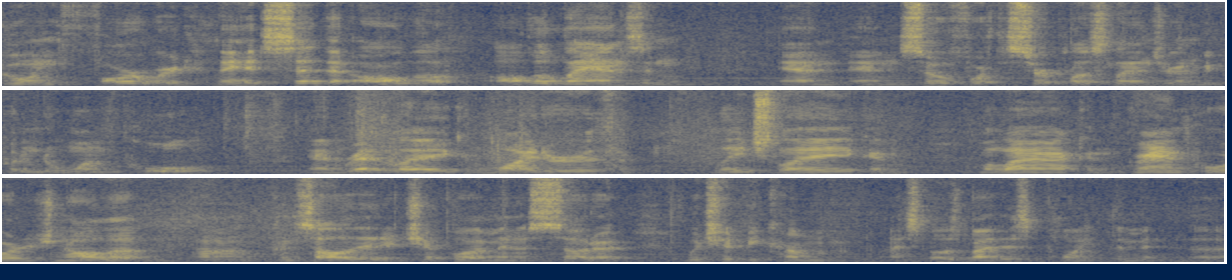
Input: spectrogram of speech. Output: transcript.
going forward, they had said that all the all the lands and and and so forth, the surplus lands are going to be put into one pool, and Red Lake and White Earth and Leech Lake and Lacs and Grand Portage and all the uh, consolidated Chippewa, Minnesota, which had become, I suppose by this point, the, the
